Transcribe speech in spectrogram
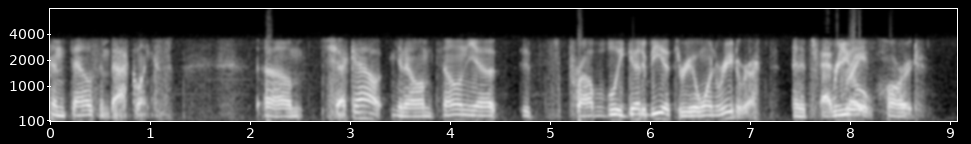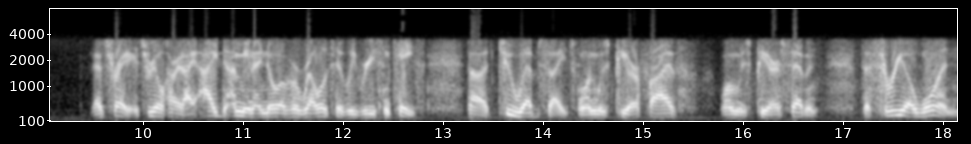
10,000 backlinks. Um, check out, you know, I'm telling you it's probably going to be a 301 redirect and it's That's real right. hard. That's right. It's real hard. I, I, I mean, I know of a relatively recent case. Uh, two websites. One was PR5. One was PR7. The 301,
